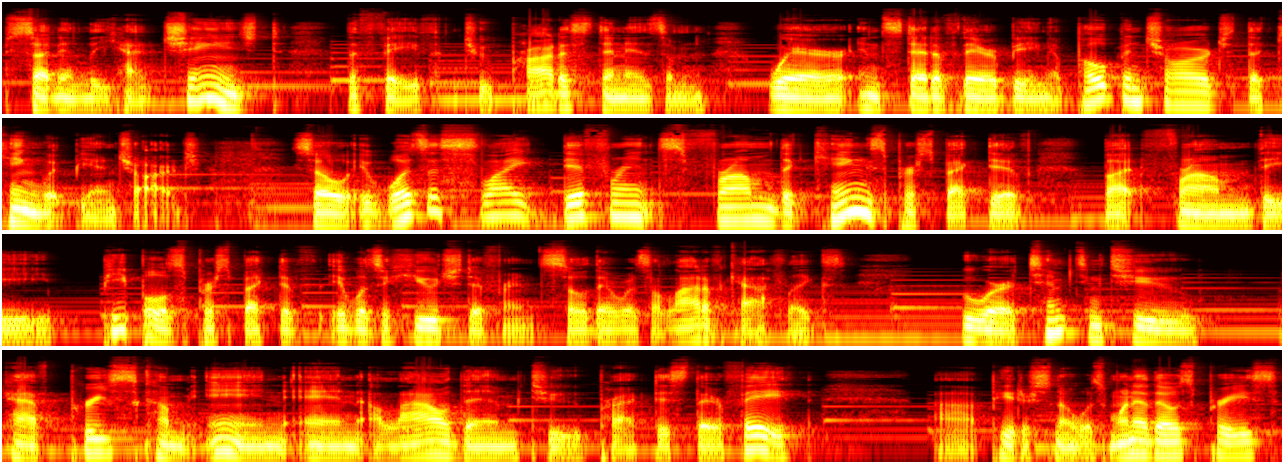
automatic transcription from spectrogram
suddenly had changed the faith to Protestantism, where instead of there being a pope in charge, the king would be in charge. So it was a slight difference from the king's perspective, but from the people's perspective, it was a huge difference. So there was a lot of Catholics who were attempting to have priests come in and allow them to practice their faith. Uh, Peter Snow was one of those priests,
